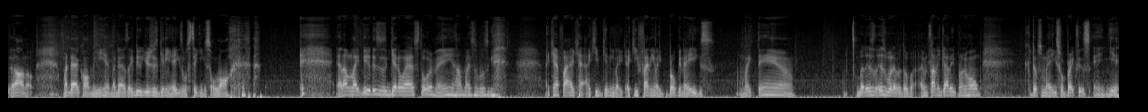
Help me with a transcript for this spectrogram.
I don't know. My dad called me and my dad's like, dude, you're just getting eggs. What's taking you so long? And I'm like, dude, this is a ghetto ass store, man. How am I supposed to get? I can't find. I can't. I keep getting like. I keep finding like broken eggs. I'm like, damn. But it's it's whatever though. But I finally got it. Brought it home. Cooked up some eggs for breakfast, and yeah,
